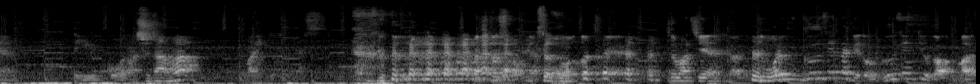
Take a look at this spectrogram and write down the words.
ね。ねで有効な手段はマインドフルネス。まあ一つの。一つの一つねそれ間違いないからでも俺偶然だけど偶然っていうか、まあ、ま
